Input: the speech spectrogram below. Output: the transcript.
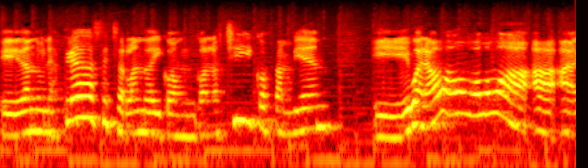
eh, dando unas clases, charlando ahí con, con los chicos también. Y bueno, vamos, vamos- vamos a, a- a-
